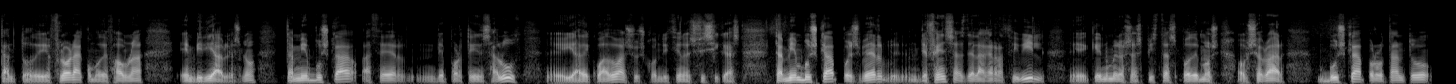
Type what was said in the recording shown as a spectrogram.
tanto de flora como de fauna, envidiables. ¿no? También busca hacer deporte en salud eh, y adecuado a sus condiciones físicas. También busca pues, ver defensas de la guerra civil, que numerosas pistas podemos observar. Busca, por lo tanto,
